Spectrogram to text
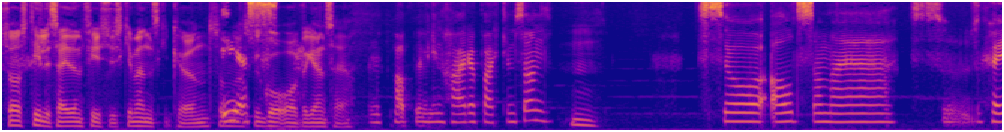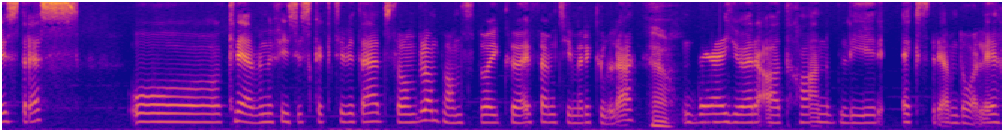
Så stille seg i den fysiske menneskekøen som Yes. skulle gå over grensa, ja. Men pappaen min har parkinson, Mm. så alt som er høy stress og krevende fysisk aktivitet, som annet stå i kø i fem timer i kulde, Ja. det gjør at han blir ekstremt dårlig.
